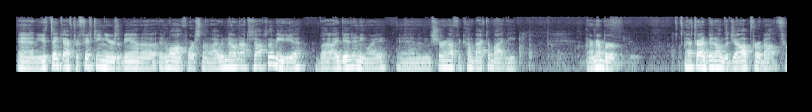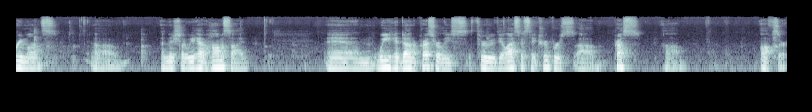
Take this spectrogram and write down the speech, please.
And you'd think after 15 years of being uh, in law enforcement, I would know not to talk to the media, but I did anyway. And sure enough, it come back to bite me. I remember after I'd been on the job for about three months, uh, initially we had a homicide, and we had done a press release through the Alaska State Troopers uh, press uh, officer.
